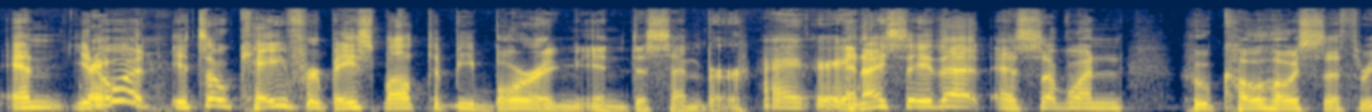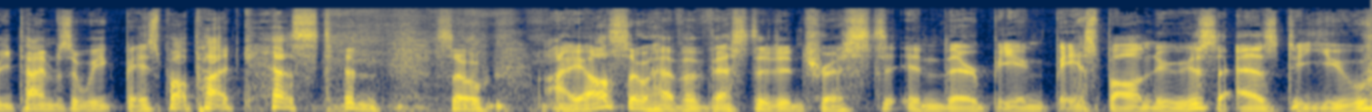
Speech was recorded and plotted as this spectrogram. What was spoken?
And you know what? It's okay for baseball to be boring in December. I agree. And I say that as someone who co-hosts a three times a week baseball podcast, and so I also have a vested interest in there being baseball news, as do you,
